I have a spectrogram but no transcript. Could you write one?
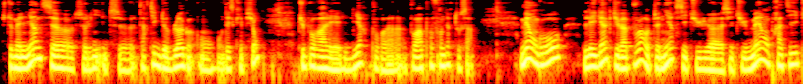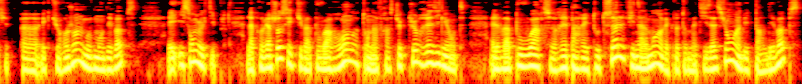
Je te mets le lien de, ce, cet article de blog en, description. Tu pourras aller lire pour, euh, pour approfondir tout ça. Mais en gros, les gains que tu vas pouvoir obtenir si tu, euh, si tu mets en pratique euh, et que tu rejoins le mouvement DevOps, et ils sont multiples. La première chose, c'est que tu vas pouvoir rendre ton infrastructure résiliente elle va pouvoir se réparer toute seule finalement avec l'automatisation induite par le DevOps,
